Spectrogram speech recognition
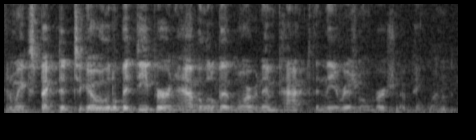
and we expect it to go a little bit deeper and have a little bit more of an impact than the original version of Penguin.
